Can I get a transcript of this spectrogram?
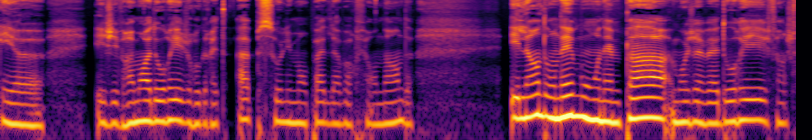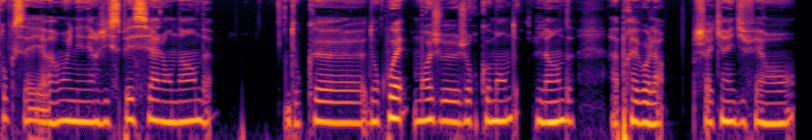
Et, et j'ai vraiment adoré, je regrette absolument pas de l'avoir fait en Inde. Et l'Inde, on aime ou on n'aime pas. Moi, j'avais adoré. Enfin, je trouve qu'il y a vraiment une énergie spéciale en Inde. Donc, euh, donc ouais, moi je, recommande l'Inde. Après voilà, chacun est différent.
